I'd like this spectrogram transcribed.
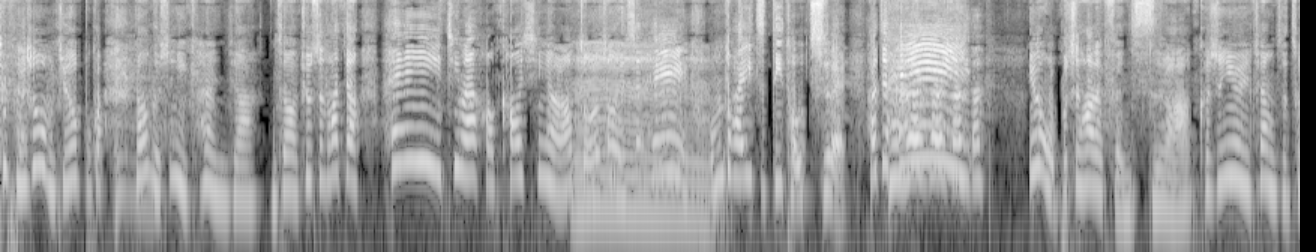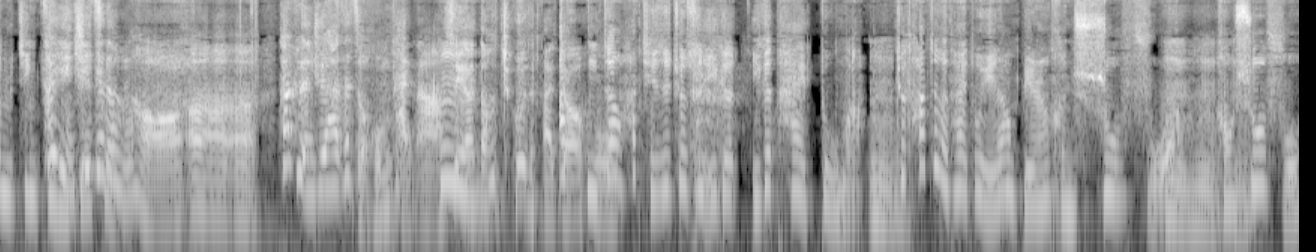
就比如说我们觉得不管，然后可是你看人家，你知道，就是他这样，嘿，进来。好高兴啊！然后走的时候也是、嗯、嘿，我们都还一直低头吃嘞。他就嘿，因为我不是他的粉丝啦。可是因为这样子这么近他演技真的很好哦。嗯嗯嗯，他可能觉得他在走红毯啊，嗯、所以要到处打招呼、啊。你知道，他其实就是一个一个态度嘛。嗯，就他这个态度也让别人很舒服啊，嗯嗯，好舒服。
